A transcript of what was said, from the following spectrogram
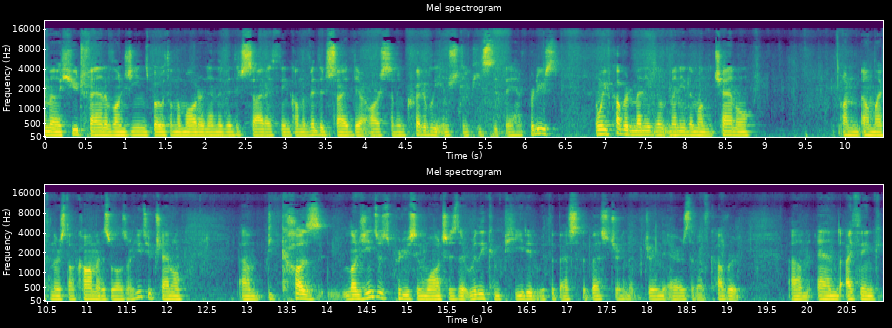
am a huge fan of Longines, both on the modern and the vintage side. I think on the vintage side there are some incredibly interesting pieces that they have produced, and we've covered many of them, many of them on the channel, on on lifeonthewrist.com as well as our YouTube channel, um, because Longines was producing watches that really competed with the best of the best during the during the eras that I've covered, um, and I think.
